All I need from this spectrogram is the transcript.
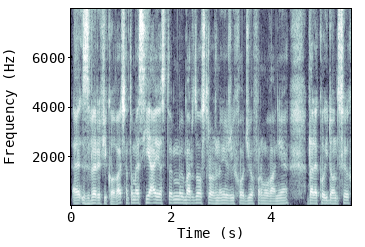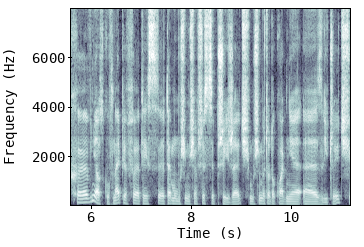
e, zweryfikować. Natomiast ja jestem bardzo ostrożny, jeżeli chodzi o formowanie daleko idących e, wniosków. Najpierw e, tej, temu musimy się wszyscy przyjrzeć, musimy to dokładnie zliczyć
